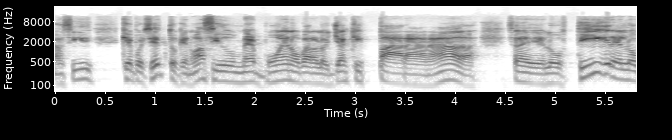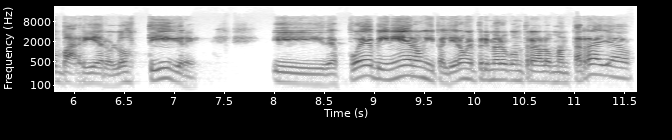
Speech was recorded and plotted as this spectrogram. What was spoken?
Así que, por cierto, que no ha sido un mes bueno para los Yankees para nada. O sea, eh, los Tigres los barrieron, los Tigres. Y después vinieron y perdieron el primero contra los Mantarrayas.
